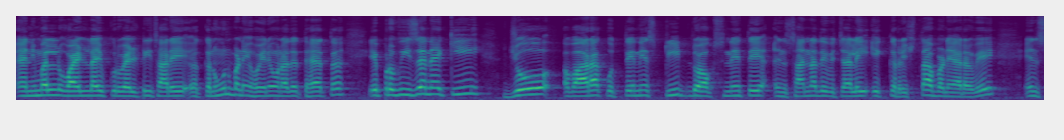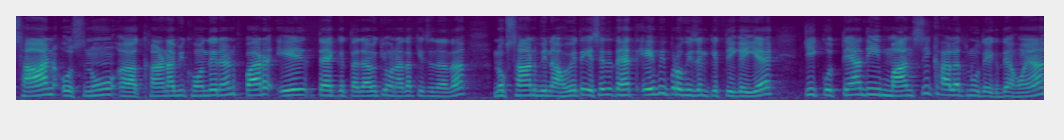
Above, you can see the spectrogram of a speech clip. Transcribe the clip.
ਐਨੀਮਲ ਵਾਈਲਡ ਲਾਈਫ ਕ੍ਰੂਐਲਟੀ ਸਾਰੇ ਕਾਨੂੰਨ ਬਣੇ ਹੋਏ ਨੇ ਉਹਨਾਂ ਦੇ ਤਹਿਤ, ਇਹ ਪ੍ਰੋਵੀਜ਼ਨ ਹੈ ਕਿ ਜੋ ਅਵਾਰਾ ਕੁੱਤੇ ਨੇ, ਸਟਰੀਟ ਡੌਗਸ ਨੇ ਤੇ ਇਨਸਾਨਾਂ ਦੇ ਵਿਚਾਲੇ ਇੱਕ ਰਿਸ਼ਤਾ ਬਣਿਆ ਰਵੇ ਇਨਸਾਨ ਉਸ ਨੂੰ ਖਾਣਾ ਵੀ ਖਵਾਉਂਦੇ ਰਹਿਣ, ਪਰ ਇਹ ਤੈਅ ਕੀਤਾ ਜਾਵੇ ਕਿ ਉਹਨਾਂ ਦਾ ਕਿਸੇ ਤਰ੍ਹਾਂ ਦਾ ਨੁਕਸਾਨ ਵੀ ਨਾ ਹੋਵੇ। ਤੇ ਇਸੇ ਦੇ ਤਹਿਤ ਇਹ ਵੀ ਪ੍ਰੋਵੀਜ਼ਨ ਕੀਤੀ ਗਈ ਹੈ ਕਿ ਕੁੱਤਿਆਂ ਦੀ ਮਾਨਸਿਕ ਹਾਲਤ ਨੂੰ ਦੇਖਦਿਆਂ ਹੋਇਆਂ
